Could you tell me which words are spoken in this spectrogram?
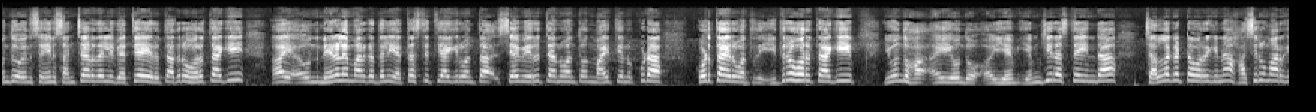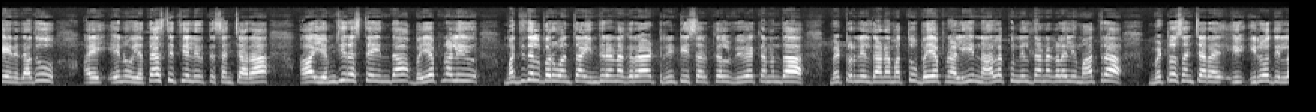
ಒಂದು ಒಂದು ಏನು ಸಂಚಾರದಲ್ಲಿ ವ್ಯತ್ಯಯ ಇರುತ್ತೆ. ಅದರ ಹೊರತಾಗಿ ಆ ಒಂದು ನೇರಳೆ ಮಾರ್ಗದಲ್ಲಿ ಯಥಾಸ್ಥಿತಿಯಾಗಿರುವಂತಹ ಸೇವೆ ಇರುತ್ತೆ ಅನ್ನುವಂಥ ಒಂದು ಮಾಹಿತಿಯನ್ನು ಕೂಡ ಕೊಡ್ತಾ ಇರುವಂಥದ್ದು. ಇದರ ಹೊರತಾಗಿ ಈ ಒಂದು ಈ ಒಂದು ಎಂ ಜಿ ರಸ್ತೆಯಿಂದ ಚಲ್ಲಗಟ್ಟವರೆಗಿನ ಹಸಿರು ಮಾರ್ಗ ಏನಿದೆ? ಅದು ಏನು ಯಥಾಸ್ಥಿತಿಯಲ್ಲಿರುತ್ತೆ ಸಂಚಾರ. ಆ ಎಂ ಜಿ ರಸ್ತೆಯಿಂದ ಬೈಯಪ್ನಹಳ್ಳಿ ಮಧ್ಯದಲ್ಲಿ ಬರುವಂತಹ Indiranagar Trinity circle Vivekananda metro ನಿಲ್ದಾಣ ಮತ್ತು ಬೈಯಪ್ನಹಳ್ಳಿ ಈ ನಾಲ್ಕು ನಿಲ್ದಾಣಗಳಲ್ಲಿ ಮಾತ್ರ ಮೆಟ್ರೋ ಸಂಚಾರ ಇರೋದಿಲ್ಲ.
